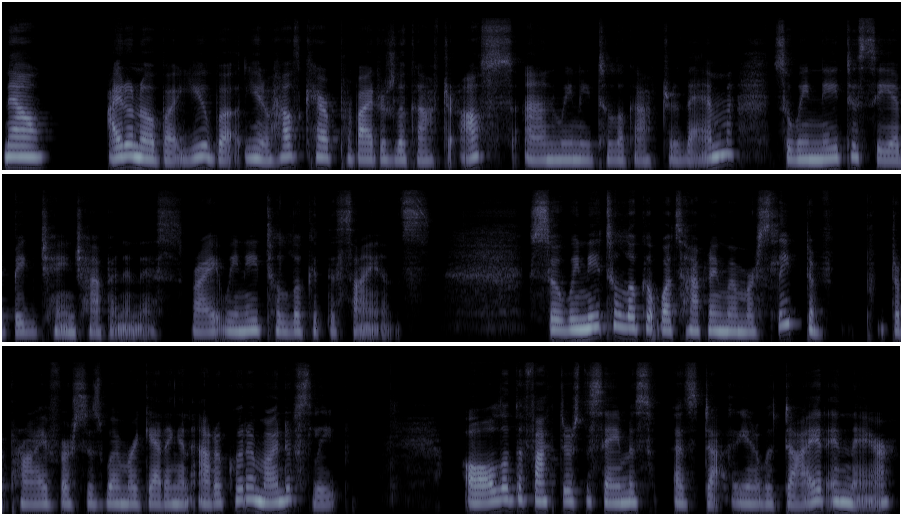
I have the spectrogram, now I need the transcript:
Now, I don't know about you, but you know, healthcare providers look after us and we need to look after them. So we need to see a big change happen in this, right? We need to look at the science. So we need to look at what's happening when we're sleep de- deprived versus when we're getting an adequate amount of sleep. All of the factors the same as as di- you know with diet in there,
